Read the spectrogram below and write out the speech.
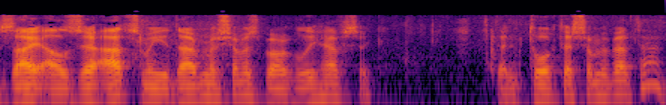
Zai al ze atzma yadav Hashem is baruch li hefsek. Then talk to Hashem about that.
